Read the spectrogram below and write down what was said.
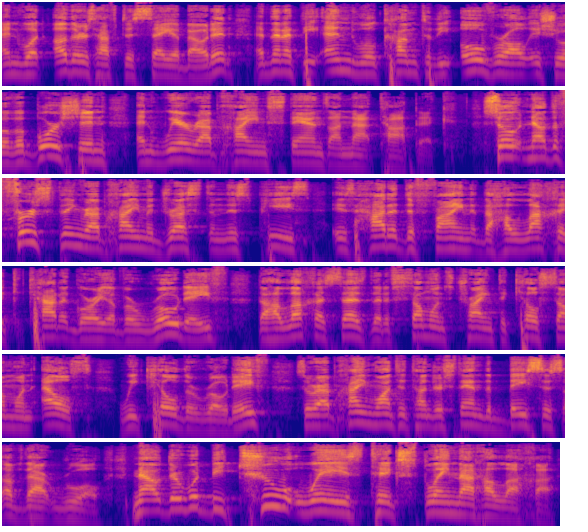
and what others have to say about it. And then at the end, we'll come to the overall issue of abortion and where Rab Chaim stands on that topic. So now the first thing Rab Chaim addressed in this piece is how to define the halachic category of a rodef. The halacha says that if someone's trying to kill someone else, we kill the rodef. So Rab Chaim wanted to understand the basis of that rule. Now there would be two ways to explain that halacha.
